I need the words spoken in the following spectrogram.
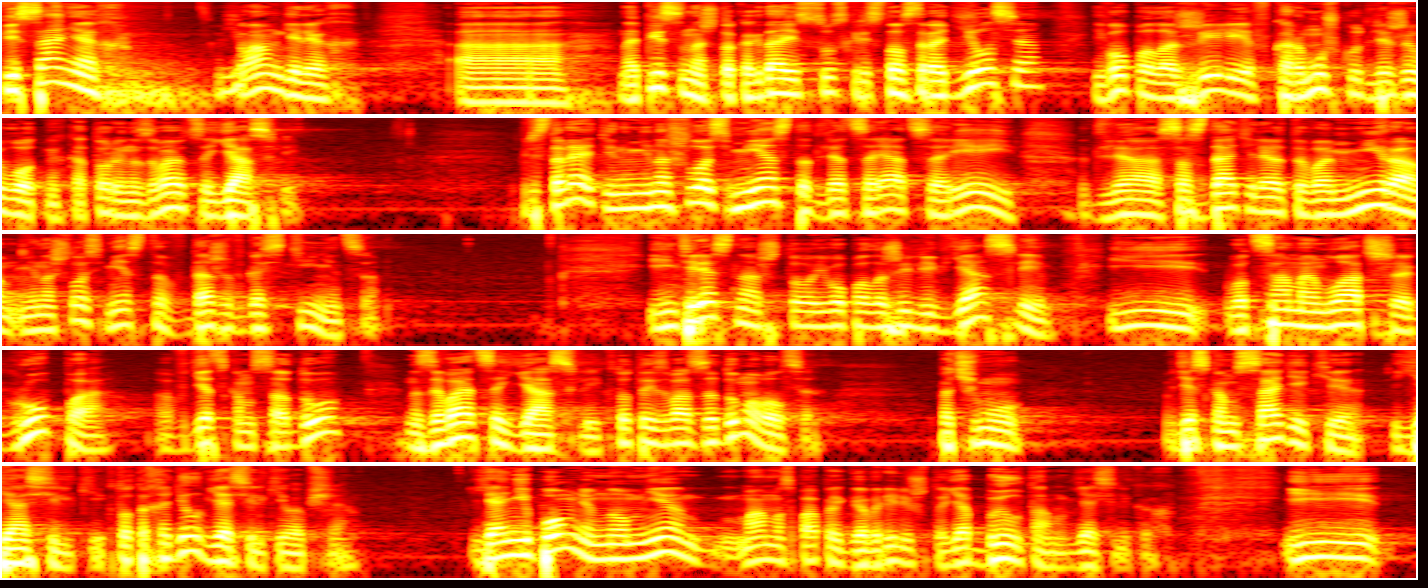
В Писаниях, в Евангелиях а, написано, что когда Иисус Христос родился, его положили в кормушку для животных, которые называются ясли. Представляете, не нашлось места для царя царей, для создателя этого мира, не нашлось места даже в гостинице. И интересно, что его положили в ясли, и вот самая младшая группа в детском саду называется ясли. Кто-то из вас задумывался, почему в детском садике ясельки? Кто-то ходил в ясельки вообще? Я не помню, но мне мама с папой говорили, что я был там в ясельках. И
